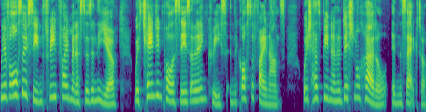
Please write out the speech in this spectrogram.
We have also seen three prime ministers in the year with changing policies and an increase in the cost of finance, which has been an additional hurdle in the sector.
